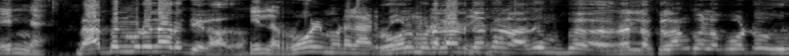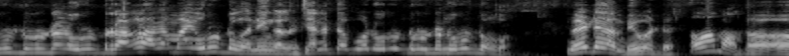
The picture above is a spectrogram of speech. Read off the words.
என்ன? பேப்பன் மாடலா எடுக்கல அது? இல்ல ரோல் மாடலா ரோல் மாடலா எடுத்தா அது நல்ல கிழங்குல போட்டு உருட்டு உருட்டுன்னு உருட்டுறாங்க அதே மாதிரி உருட்டுங்க. நீங்கள் செனத்தை போட்டு உருட்டு உருட்டுன்னு உருட்டுங்க. வேட்டை தம்பி ஓட்டு. ஓமம். ஓ ஓ.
